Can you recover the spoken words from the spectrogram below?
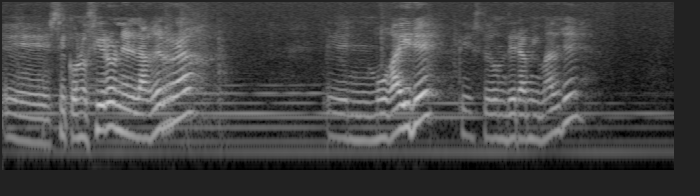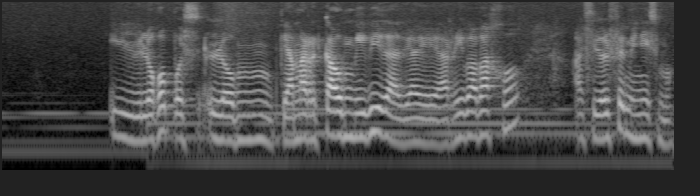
eh, se conocieron en la guerra, en Mugaire, que es de donde era mi madre. Y luego, pues lo que ha marcado mi vida de arriba abajo ha sido el feminismo.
